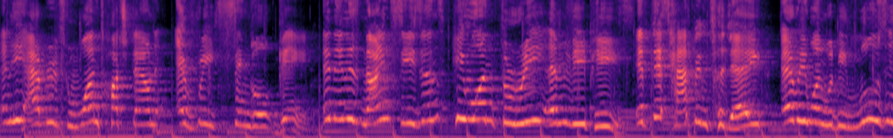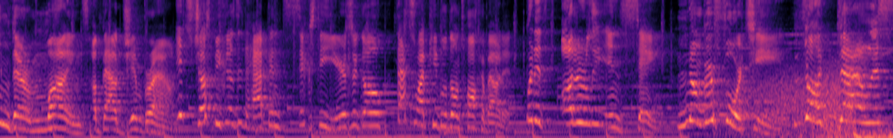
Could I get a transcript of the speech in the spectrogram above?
and he averaged one touchdown every single game. And in his nine seasons, he won three MVPs. If this happened today, everyone would be losing their minds about Jim Brown. It's just because it happened 60 years ago, that's why people don't talk about it. But it's utterly insane. Number 14, the Dallas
